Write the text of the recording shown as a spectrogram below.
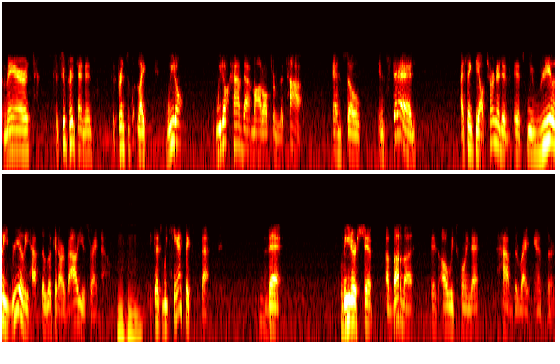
to mayors to superintendents to principal. Like we don't we don't have that model from the top, and so instead, I think the alternative is we really really have to look at our values right now Mm-hmm. because we can't expect that leadership above us is always going to have the right answer.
